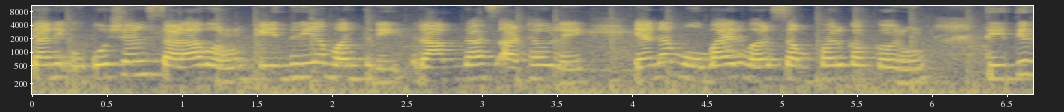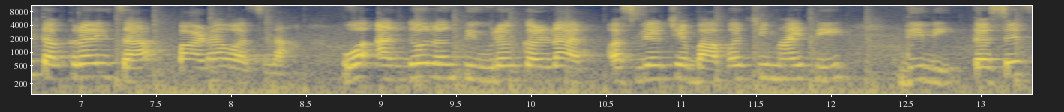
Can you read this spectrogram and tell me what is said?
त्यांनी उपोषण स्थळावरून केंद्रीय मंत्री रामदास आठवले यांना मोबाईलवर संपर्क करून तेथील तक्रारीचा पाढा वाचला. व आंदोलन तीव्र करणार असल्याच्या बाबतची माहिती दिली. तसेच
